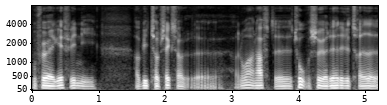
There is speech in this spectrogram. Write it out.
kunne føre AGF ind i at blive top 6 hold. Øh, og nu har han haft øh, to forsøg, og det her det er det tredje.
